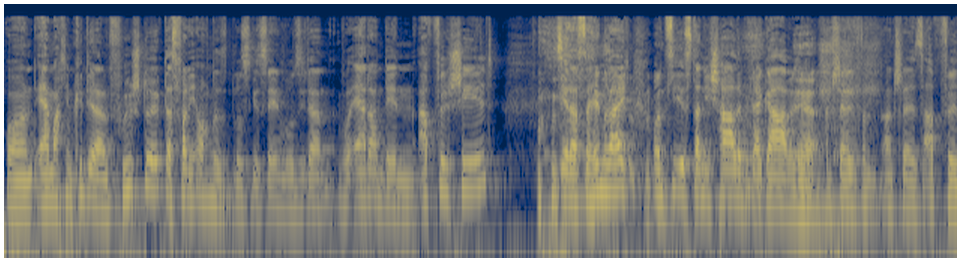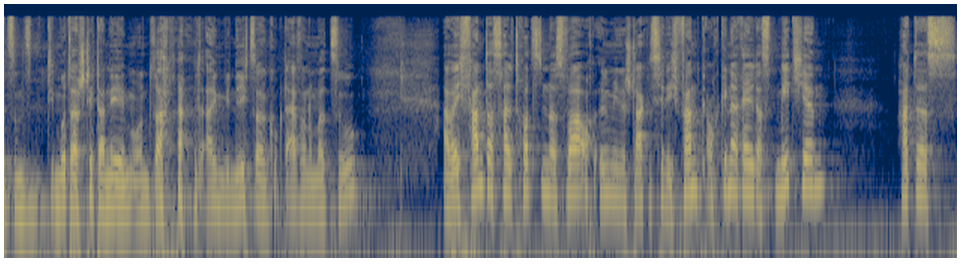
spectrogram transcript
Und er macht dem Kind ja dann Frühstück. Das fand ich auch eine lustige Szene, wo sie dann, wo er dann den Apfel schält, ihr das da hinreicht und sie isst dann die Schale mit der Gabel Ja. anstelle, von, anstelle des Apfels und die Mutter steht daneben und sagt halt irgendwie nichts, sondern guckt einfach nur mal zu. Aber ich fand das halt trotzdem, das war auch irgendwie eine starke Szene. Ich fand auch generell, das Mädchen hat das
